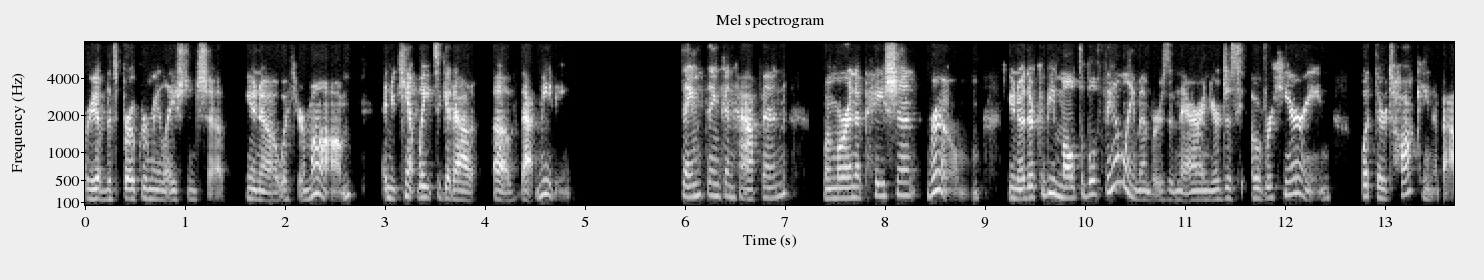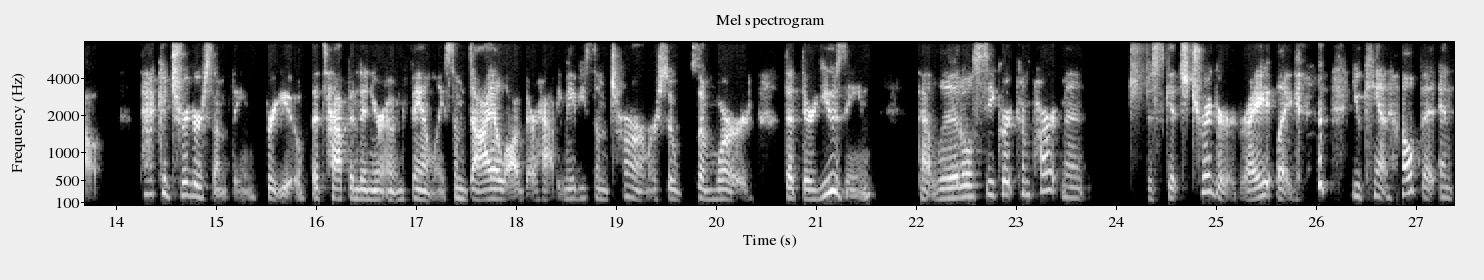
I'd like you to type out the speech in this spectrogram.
or you have this broken relationship you know with your mom and you can't wait to get out of that meeting same thing can happen when we're in a patient room. You know, there could be multiple family members in there and you're just overhearing what they're talking about. That could trigger something for you that's happened in your own family, some dialogue they're having, maybe some term or so some word that they're using. That little secret compartment just gets triggered, right? Like you can't help it. And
